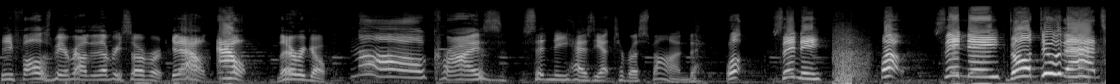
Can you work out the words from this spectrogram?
He follows me around in every server. Get out. Out. There we go. No, cries. Sydney has yet to respond. Well, Sydney. Well, Sydney, don't do that!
